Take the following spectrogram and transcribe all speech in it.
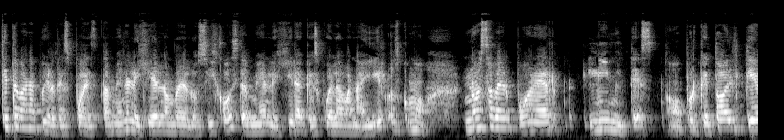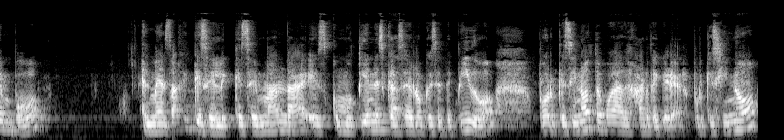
¿qué te van a pedir después? También elegir el nombre de los hijos y también elegir a qué escuela van a ir. Es como no saber poner límites, ¿no? Porque todo el tiempo el mensaje que se, que se manda es como tienes que hacer lo que se te pido, porque si no te voy a dejar de querer, porque si no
